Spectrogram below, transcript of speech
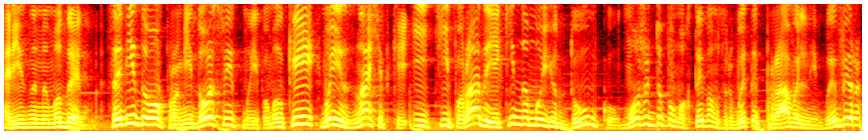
різними моделями. Це відео про мій досвід, мої помилки, мої знахідки і ті поради, які, на мою думку, можуть допомогти вам зробити правильний вибір,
